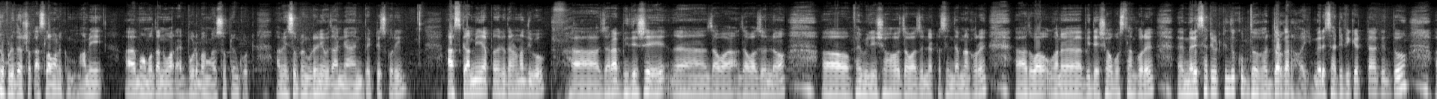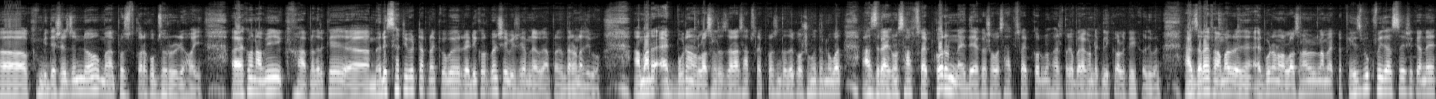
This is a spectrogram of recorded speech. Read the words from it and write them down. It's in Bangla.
সুপ্রিয় দর্শক, আসসালামু আলাইকুম। আমি Mohammad Anwar, advocate Bangla supreme court. আমি সুপ্রিম কোর্টে আইন আইন প্র্যাকটিস করি। আজকে আমি আপনাদেরকে ধারণা দিব যারা বিদেশে যাওয়া, যাওয়ার জন্য ফ্যামিলি সহ যাওয়ার জন্য একটা চিন্তা ভাবনা করে, অথবা ওখানে বিদেশে অবস্থান করে ম্যারেজ সার্টিফিকেট কিন্তু খুব দরকার- হয়। ম্যারেজ সার্টিফিকেটটা কিন্তু বিদেশের জন্য প্রস্তুত করা খুব জরুরি হয়। এখন আমি আপনাদেরকে ম্যারেজ সার্টিফিকেটটা আপনার কীভাবে রেডি করবেন সেই বিষয়ে আমি আপনাকে ধারণা দিব। আমার অ্যাডভোকেট আল্লাহ যারা সাবস্ক্রাইব করেছেন, তাদেরকে অসংখ্য ধন্যবাদ। আর যারা এখন সাবস্ক্রাইব করেন নাই দেখে সবাই সাবস্ক্রাইব করবেন ফার্স্ট থেকে বেলাকনটা ক্লিক করে ক্লিক করে দেবেন। আর যারা আমার অ্যাডভোকেট আল্লাহ সাল্লাহ নামে একটা ফেসবুক পেজ আছে, সেখানে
